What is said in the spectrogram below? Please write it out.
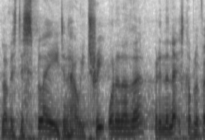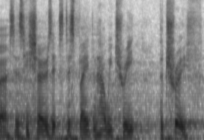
love is displayed in how we treat one another, but in the next couple of verses, he shows it's displayed in how we treat the truth.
